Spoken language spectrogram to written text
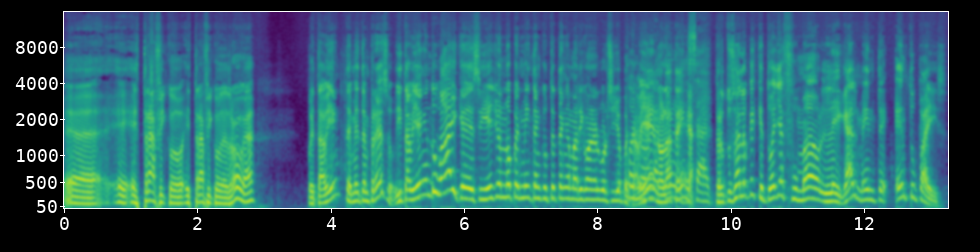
Eh, eh, es tráfico, es tráfico de droga. Pues está bien, te meten preso. Y está bien en Dubai que si ellos no permiten que usted tenga marihuana en el bolsillo, pues, Pues está no bien, la no la tenga, exacto. Pero tú sabes lo que es que tú hayas fumado legalmente en tu país.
